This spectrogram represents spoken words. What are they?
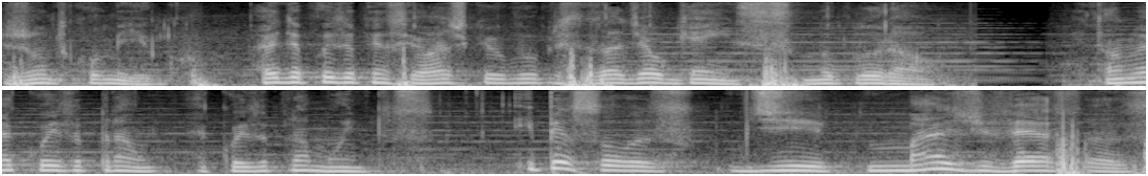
junto comigo. Aí depois eu pensei, eu acho que eu vou precisar de alguém no plural. Então não é coisa para um, é coisa para muitos. E pessoas de mais diversas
